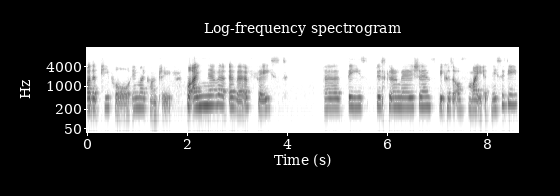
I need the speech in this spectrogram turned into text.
other people in my country. But I never ever faced uh, these discriminations because of my ethnicity.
